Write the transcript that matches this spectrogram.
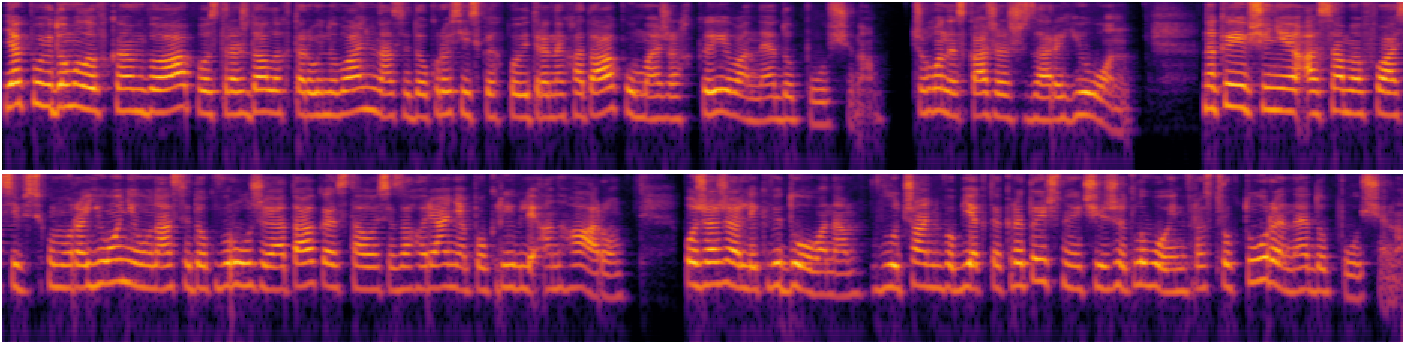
Як повідомили в КМВА, постраждалих та руйнувань внаслідок російських повітряних атак у межах Києва не допущено. Чого не скажеш за регіон. На Київщині, а саме в Фастівському районі, унаслідок ворожої атаки сталося загоряння покрівлі ангару. Пожежа ліквідована. Влучань в об'єкти критичної чи житлової інфраструктури не допущено.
